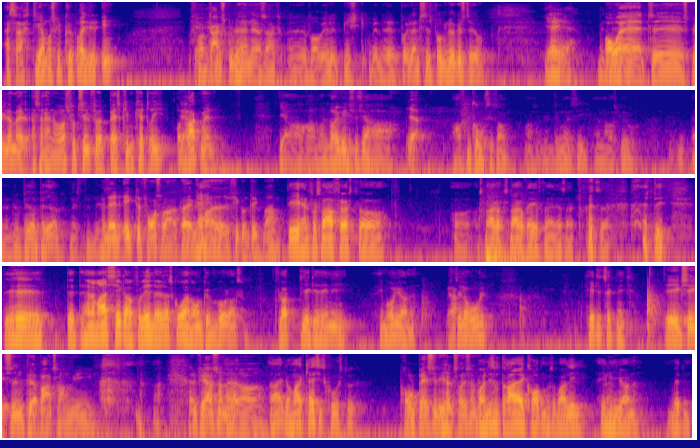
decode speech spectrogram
altså, de har måske købt rigtigt ind, for en gang skyld, havde jeg nær sagt, øh, for at være lidt bisk, men øh, på et eller andet tidspunkt lykkedes det jo. Ja, ja. Men, Og at øh, spiller med, altså han har også fået tilført Baskim Kadri og Ja. Drakman. ja, og Ramon Løjvind synes jeg har Ja. haft en god sæson. Altså, det, det må jeg sige. Han er også blevet, han er blevet bedre og bedre næsten. Han er en ægte forsvar, der er ikke Ja. så meget fikundik med ham. Det er, han forsvarer først og, og, og snakker, snakker bagefter, han har sagt. Altså, det, det, det, han er meget sikker, og forleden dag, der scorede han ovenkøbet mål også. Flot dirigeret ind i, i målhjørnet. Ja. Stille og roligt. Hætteteknik. Det er ikke set siden Per Bartram i 70'erne og Nej, det var meget klassisk hovedstød. Paul Bassett i 50'erne. Hvor han ligesom drejer i kroppen, og så var lige ind ja. i hjørnet med den.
